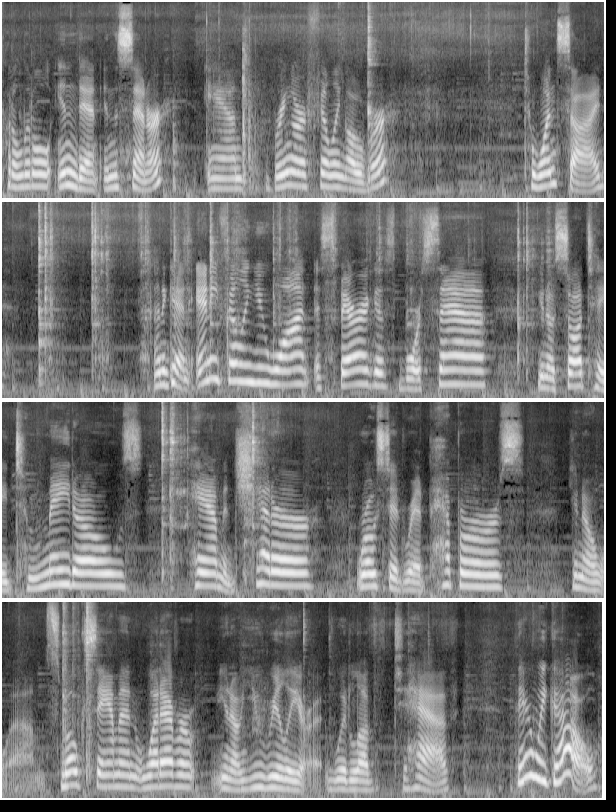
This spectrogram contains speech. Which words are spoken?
put a little indent in the center and bring our filling over to one side. And again, any filling you want, asparagus, boursin, you know, sauteed tomatoes, ham and cheddar, roasted red peppers, you know, um, smoked salmon, whatever, you know, you really are, would love to have. There we go.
